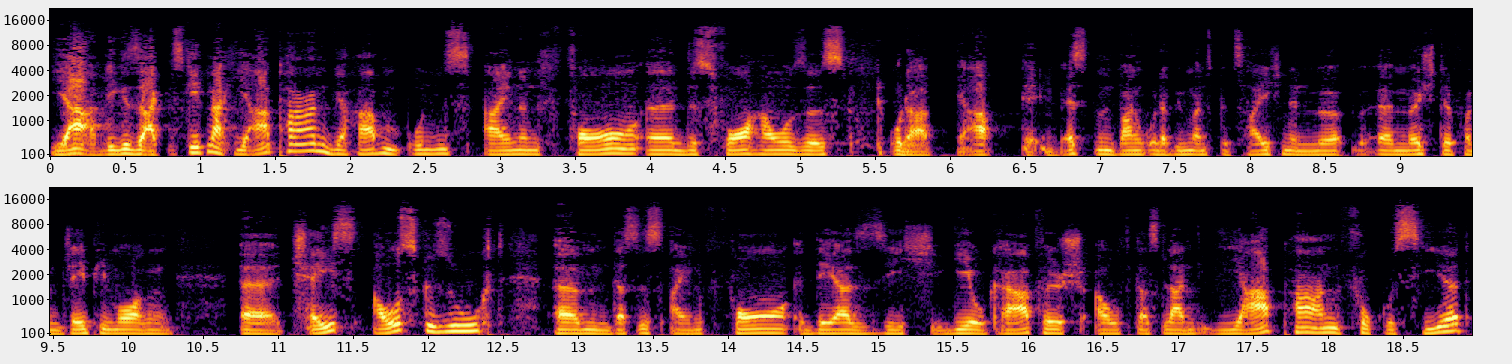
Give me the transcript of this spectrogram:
Ja, wie gesagt, es geht nach Japan. Wir haben uns einen Fonds äh, des Fondshauses oder ja der Investmentbank oder wie man es bezeichnen äh, möchte von JP Morgan äh, Chase ausgesucht. Ähm, das ist ein Fonds, der sich geografisch auf das Land Japan fokussiert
